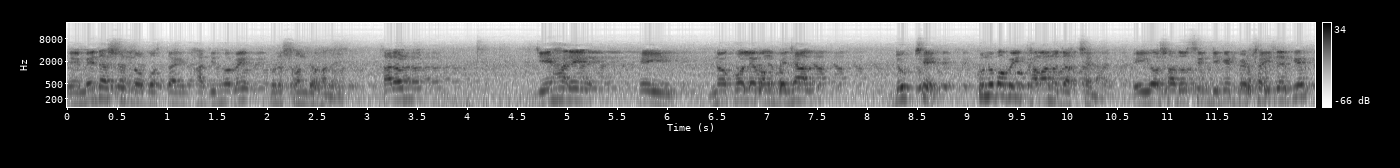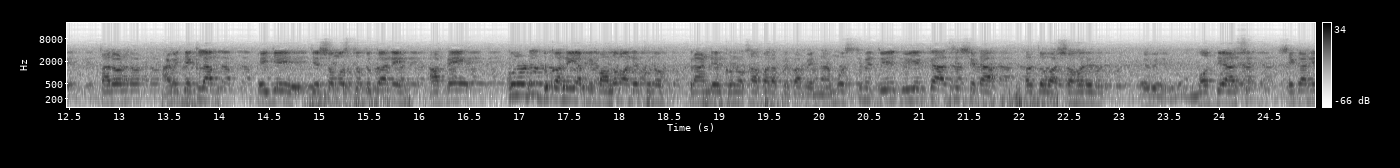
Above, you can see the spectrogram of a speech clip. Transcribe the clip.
এ, মেধাশূন্য অবস্থায় হাজির হবে কোনো সন্দেহ নেই। কারণ যে হারে এই নকল এবং বেজাল ঢুকছে, কোনোভাবেই থামানো যাচ্ছে না। এই অসাধু সিন্ডিকেট ব্যবসায়ীদেরকে, কারণ আমি দেখলাম এই যে যে সমস্ত দোকানে আপনি, কোনোটা দোকানেই আপনি ভালো মানের কোনো ব্র্যান্ডের কোনো খাবার আপনি পাবেন না। মুসলিমের দুই দুই একটা আছে, সেটা হয়তো বা শহরের মধ্যে আছে, সেখানে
